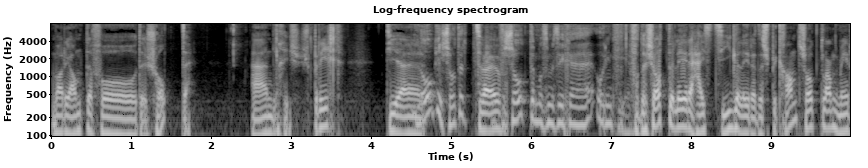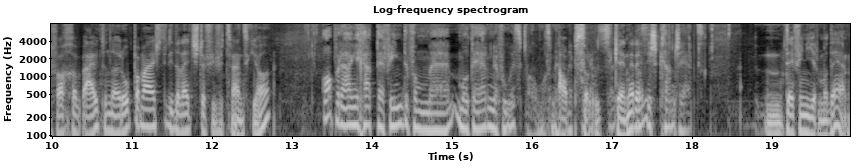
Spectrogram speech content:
Variante von den Schotten ähnlich ist. Sprich, die äh, Logisch, oder? zwölf- Auf Schotten muss man sich äh, orientieren. von der Schottenlehre heisst Ziegenlehre. Das ist bekannt. Schottland, mehrfacher Welt- und Europameister in den letzten 25 Jahren. Aber eigentlich auch der Erfinder vom äh, modernen Fußball, muss man Absolut, generell. Das ist kein Scherz. Definier modern.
